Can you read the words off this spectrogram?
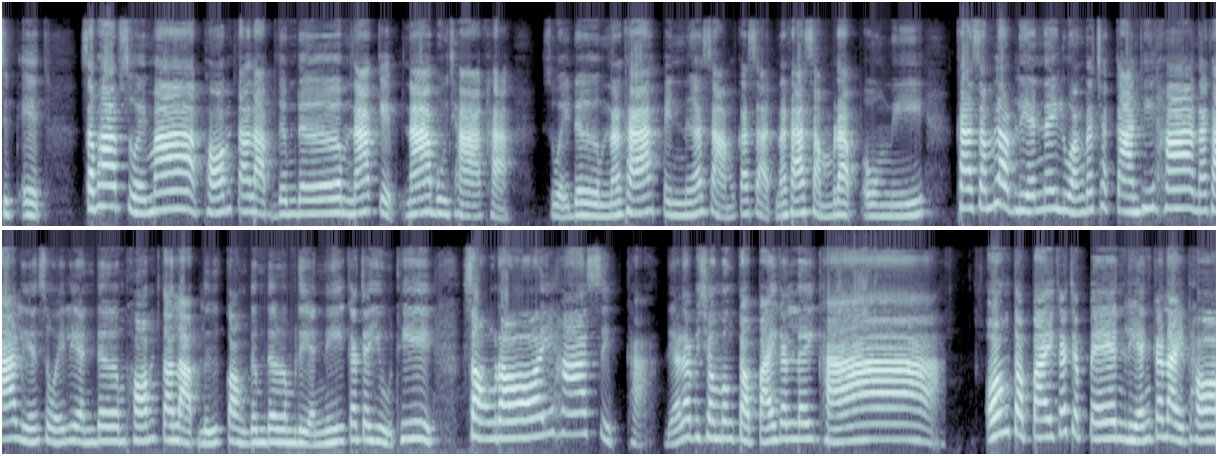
2541 สภาพสวยมากพร้อมตลับเดิมๆหน้าเก็บหน้าบูชาค่ะ สวยเดิมนะคะ เป็นเนื้อสามกษัตริย์นะคะสำหรับองค์นี้ ค่ะสำหรับเหรียญในหลวงรัชกาลที่ 5 นะคะ เหรียญสวยเหรียญเดิมพร้อมตลับหรือกล่องเดิมๆเหรียญนี้ก็จะอยู่ที่ 250 ค่ะ เดี๋ยวเราไปชมองต่อไปกันเลยค่ะ องค์ต่อไปก็จะเป็นเหรียญกระไหลทอง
